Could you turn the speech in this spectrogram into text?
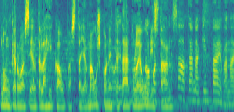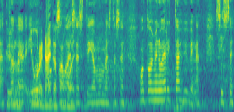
lonkeroa sieltä lähikaupasta, ja mä uskon, että no, tämä tulee uudistaan. saa tänäkin päivänä, että Kyllä, ne juuri näitä samoja erinomaisesti ja mun mielestä se on toiminut erittäin hyvin. Et siis se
